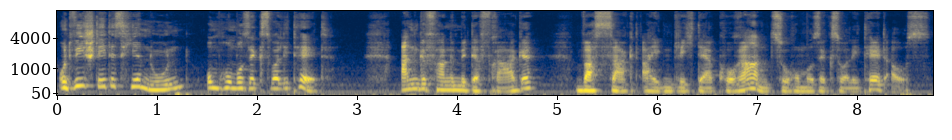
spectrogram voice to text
Und wie steht es hier nun um Homosexualität? Angefangen mit der Frage, was sagt eigentlich der Koran zur Homosexualität aus?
